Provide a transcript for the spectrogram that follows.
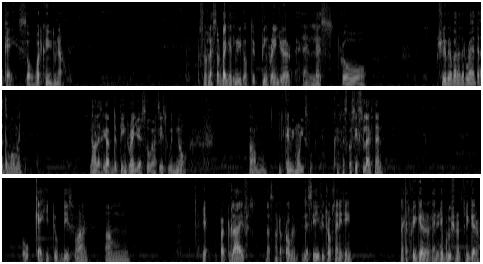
Okay, so what can you do now? So let's start by getting rid of the Pink Ranger and let's throw... Should we grab another red at the moment? No, let's grab the Pink Ranger so at least we know um, it can be more useful. Okay, let's go 6 to life then. Okay, he took this one. Um, yeah, 5 to life, that's not a problem. Let's see if he drops anything. Like a trigger, any revolution or trigger.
